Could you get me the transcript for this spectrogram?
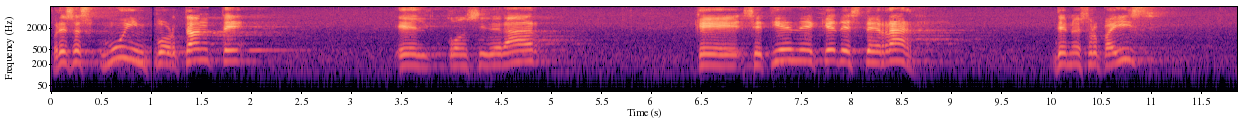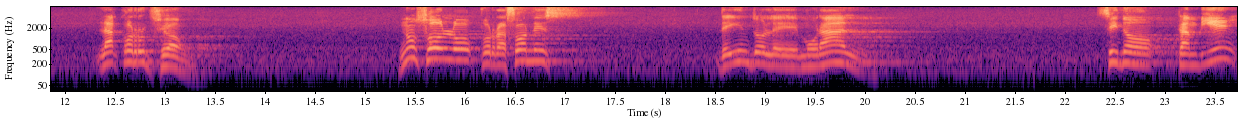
Por eso es muy importante el considerar que se tiene que desterrar de nuestro país la corrupción, no solo por razones de índole moral, sino también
